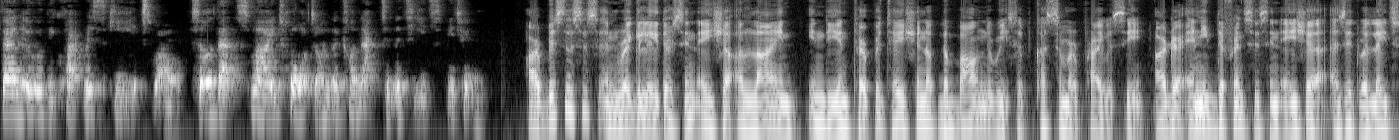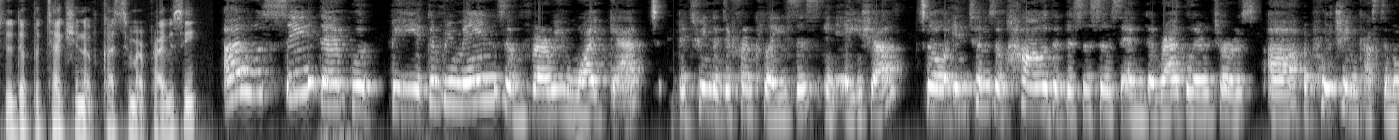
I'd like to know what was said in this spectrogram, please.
then it will be quite risky as well. So that's my thought on the connectivities between. Are businesses and regulators in Asia aligned in the interpretation of the boundaries of customer privacy? Are there any differences in Asia as it relates to the protection of customer privacy? I would say there would be, there remains a very wide gap between the different places in Asia. So in terms of how the businesses and the regulators are approaching customer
